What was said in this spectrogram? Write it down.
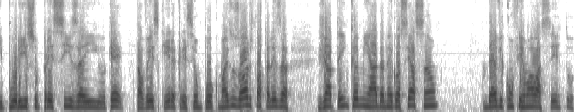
e por isso precisa aí, quer, talvez queira crescer um pouco mais os olhos. Fortaleza já tem encaminhada a negociação deve confirmar o acerto.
